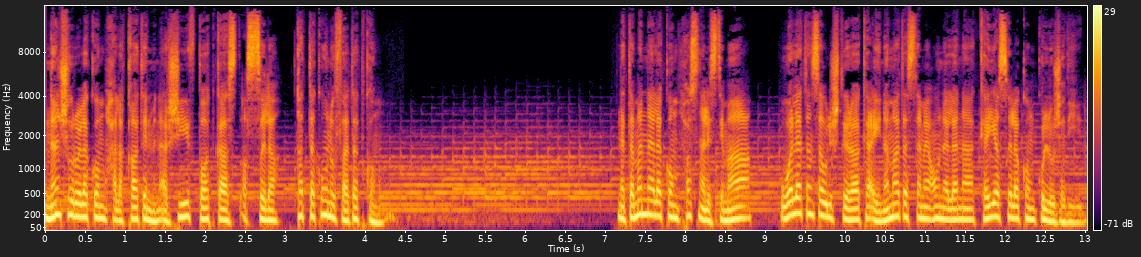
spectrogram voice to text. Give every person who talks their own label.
Speaker 1: ننشر لكم حلقات من أرشيف بودكاست الصلة قد تكون فاتتكم. نتمنى لكم حسن الاستماع ولا تنسوا الاشتراك أينما تستمعون لنا كي يصلكم كل جديد.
